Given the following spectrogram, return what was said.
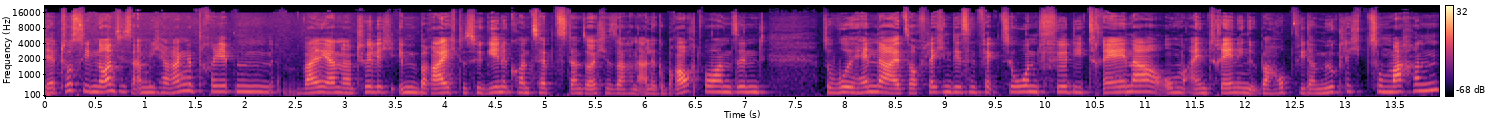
Der TUS 97 ist an mich herangetreten, weil ja natürlich im Bereich des Hygienekonzepts dann solche Sachen alle gebraucht worden sind. Sowohl Hände als auch Flächendesinfektion für die Trainer, um ein Training überhaupt wieder möglich zu machen.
